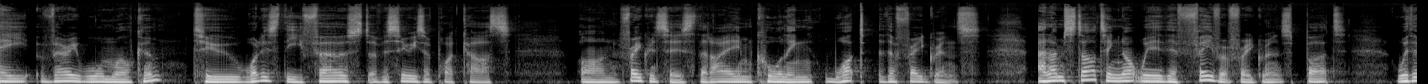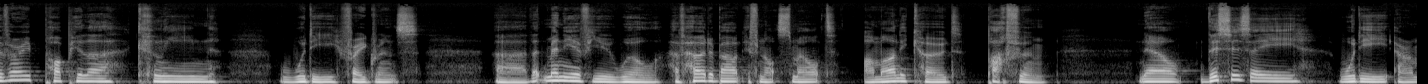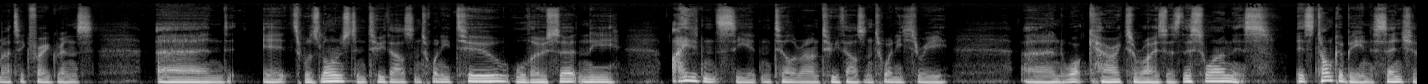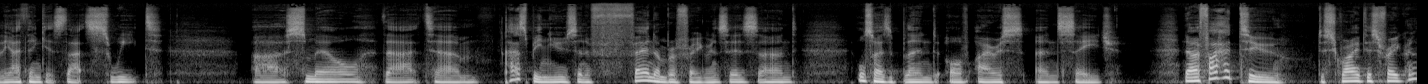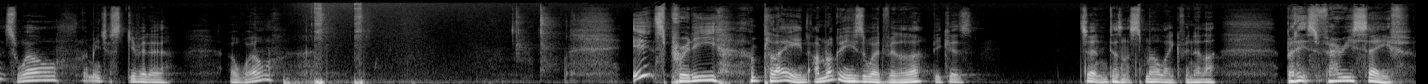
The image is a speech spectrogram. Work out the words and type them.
A very warm welcome to what is the first of a series of podcasts on fragrances that I am calling What the Fragrance. And I'm starting not with a favorite fragrance, but with a very popular, clean, woody fragrance uh, that many of you will have heard about, if not smelt Armani Code Parfum. Now, this is a woody aromatic fragrance and it was launched in 2022, although certainly I didn't see it until around 2023. And what characterizes this one is it's tonka bean essentially. I think it's that sweet uh, smell that um, has been used in a fair number of fragrances and also has a blend of iris and sage. Now, if I had to describe this fragrance, well, let me just give it a, a whirl. It's pretty plain. I'm not going to use the word vanilla because it certainly doesn't smell like vanilla, but it's very safe.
